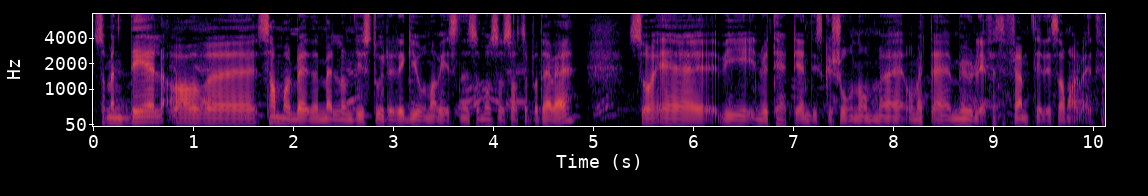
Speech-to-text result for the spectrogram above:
som en del av eh, samarbeidet mellom de store regionavisene som også satser på TV, så er vi invitert til en diskusjon om, eh, om et mulig fremtidig samarbeid.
